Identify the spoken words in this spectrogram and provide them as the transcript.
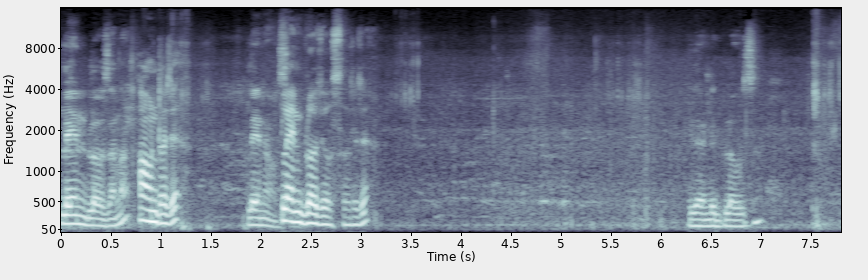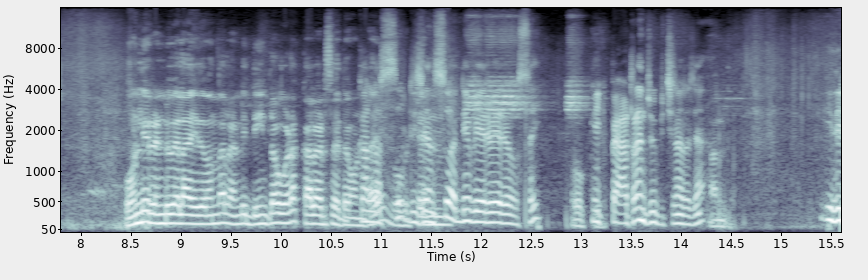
ప్లెయిన్ బ్లౌజ్ అన్న అవును రజా. ప్లెయిన్ ప్లెయిన్ బ్లౌజ్ వస్తుంది రజా. ఇదండి బ్లౌజ్ ఓన్లీ రెండు వేల ఐదు వందలు అండి. దీంట్లో కూడా కలర్స్ అయితే ఉంటాయి. కలర్స్ డిజైన్స్ అన్నీ వేరు వేరే వస్తాయి. ఓకే మీకు ప్యాటర్న్ చూపించిన రజా. ఇది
